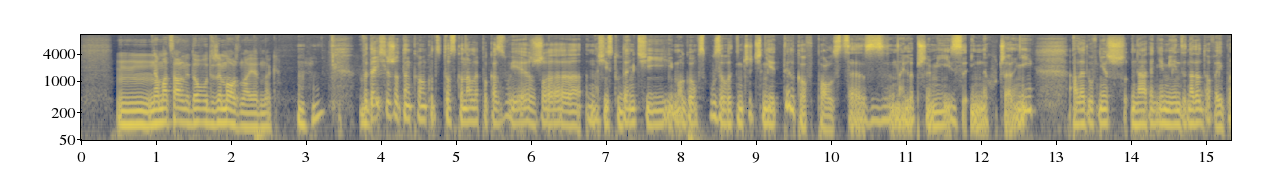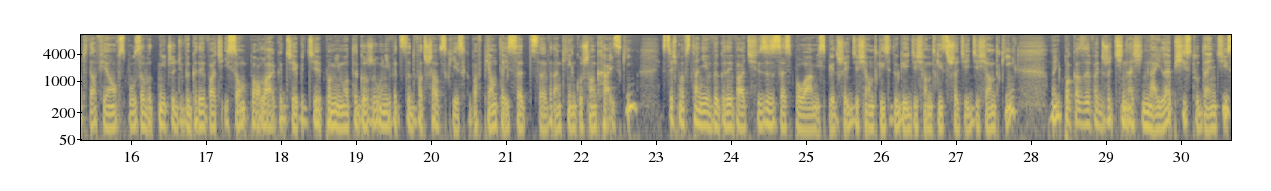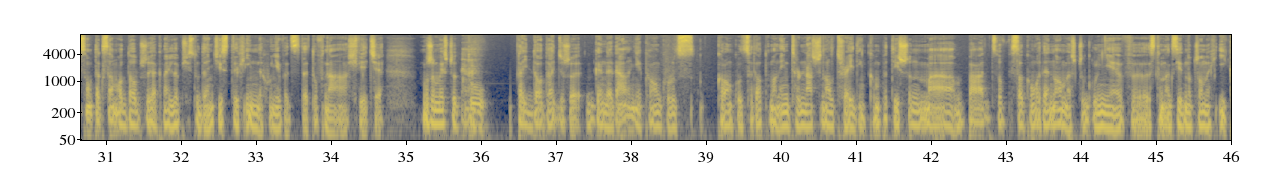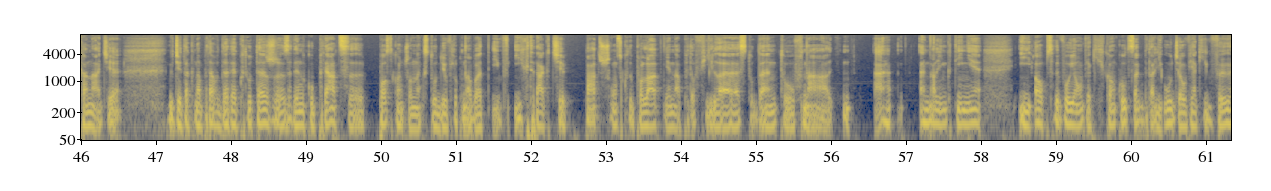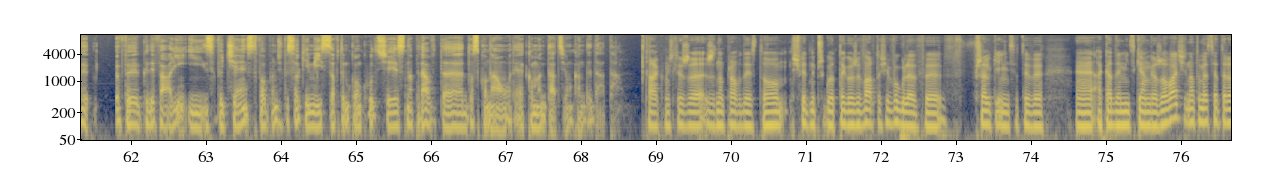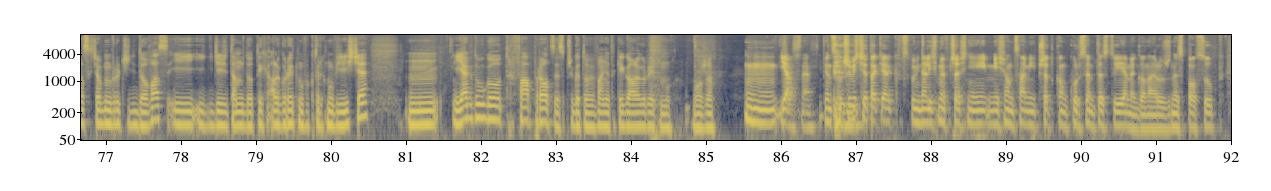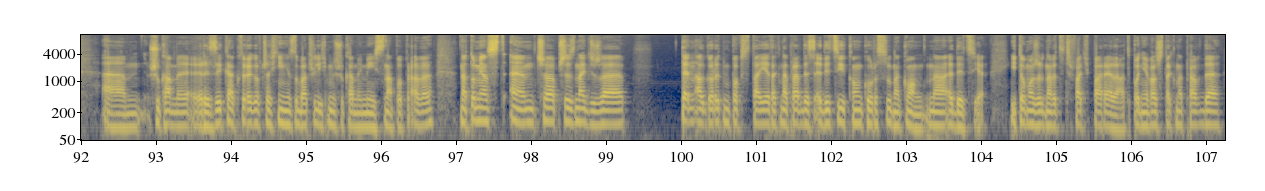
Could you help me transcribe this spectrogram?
mm, namacalny dowód, że można jednak. Mhm. Wydaje się, że ten konkurs doskonale pokazuje, że nasi studenci mogą współzawodniczyć nie tylko w Polsce z najlepszymi z innych uczelni, ale również na arenie międzynarodowej potrafią współzawodniczyć, wygrywać i są pola, gdzie, gdzie pomimo tego, że Uniwersytet Warszawski jest chyba w piątej setce w rankingu szanghajskim, jesteśmy w stanie wygrywać z zespołami z pierwszej dziesiątki, z drugiej dziesiątki, z trzeciej dziesiątki, no i pokazywać, że ci nasi najlepsi studenci są tak samo dobrzy jak najlepsi studenci z tych innych uniwersytetów na świecie. Możemy jeszcze tu tutaj dodać, że generalnie konkurs, konkurs Rotman International Trading Competition ma bardzo wysoką renomę, szczególnie w Stanach Zjednoczonych i Kanadzie, gdzie tak naprawdę rekruterzy z rynku pracy po skończonych studiów lub nawet w ich trakcie patrzą skrupulatnie na profile studentów, na na LinkedInie i obserwują, w jakich konkursach brali udział, w jakich wy, wygrywali i zwycięstwo bądź wysokie miejsce w tym konkursie jest naprawdę doskonałą rekomendacją kandydata. Tak, myślę, że, że naprawdę jest to świetny przykład tego, że warto się w ogóle w, w wszelkie inicjatywy e, akademickie angażować. Natomiast ja teraz chciałbym wrócić do Was i, i, gdzieś tam do tych algorytmów, o których mówiliście. Mm, jak długo trwa proces przygotowywania takiego algorytmu może? Mm, jasne. Więc oczywiście, tak jak wspominaliśmy wcześniej, miesiącami przed konkursem testujemy go na różny sposób. Um, szukamy ryzyka, którego wcześniej nie zobaczyliśmy, szukamy miejsc na poprawę. Natomiast um, trzeba przyznać, że ten algorytm powstaje tak naprawdę z edycji konkursu na, na edycję. I to może nawet trwać parę lat, ponieważ tak naprawdę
